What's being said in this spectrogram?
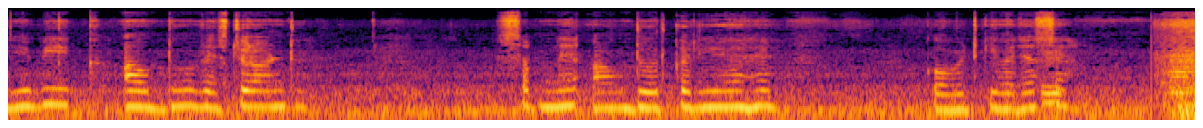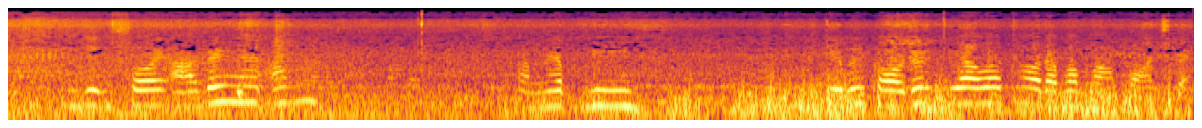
ये भी एक आउटडोर रेस्टोरेंट सबने आउटडोर कर लिया है। कोविड की वजह से। दिन सॉय आ गए हैं हम हमने अपनी टेबल का ऑर्डर किया हुआ था और अब हम वहाँ पहुँच गए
